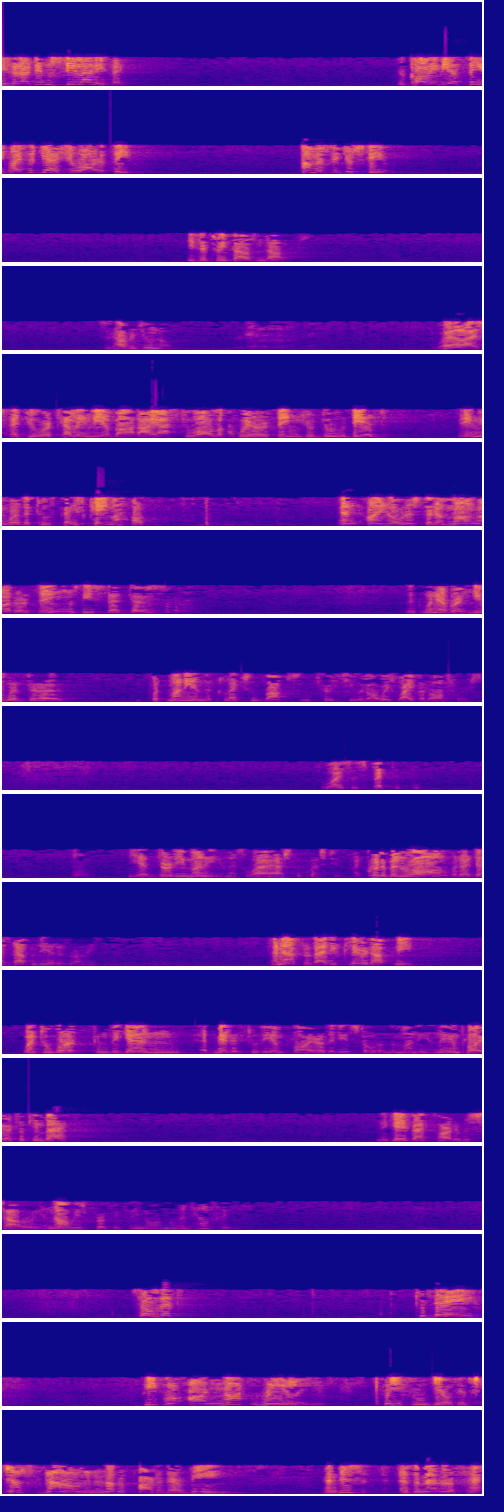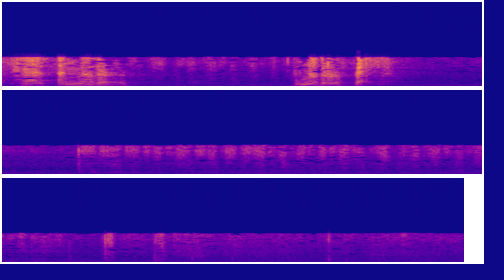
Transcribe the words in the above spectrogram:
He said, I didn't steal anything. You're calling me a thief. I said, Yes, you are a thief. How much did you steal? He said, $3,000. He said, How did you know? Well, I said you were telling me about. I asked you all the queer things you do did, namely where the toothpaste came out. And I noticed that among other things, he said uh, that whenever he would uh, put money in the collection box in church, he would always wipe it off first. So I suspected that he had dirty money, and that's why I asked the question. I could have been wrong, but I just happened to hit it right. And after that, he cleared up. He went to work and began admitted to the employer that he had stolen the money, and the employer took him back. And he gave back part of his salary, and now he's perfectly normal and healthy. So that today, people are not really free from guilt. It's just down in another part of their being. And this, as a matter of fact, has another another effect.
